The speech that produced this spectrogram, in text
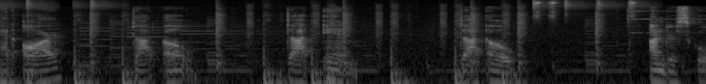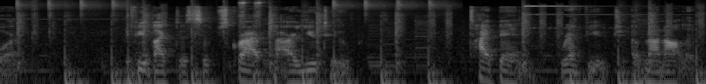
at r.o.m.o underscore. If you'd like to subscribe to our YouTube, type in Refuge of Mount Olive.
